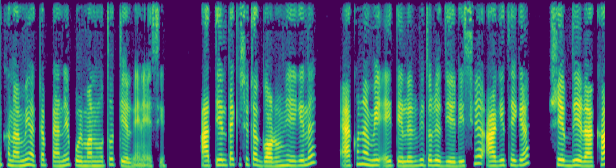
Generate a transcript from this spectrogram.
এখন আমি একটা প্যানে পরিমাণ মতো তেল নিয়ে নিয়েছি। আর তেলটা কিছুটা গরম হয়ে গেলে এখন আমি এই তেলের ভিতরে দিয়ে দিচ্ছি আগে থেকে শেপ দিয়ে রাখা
